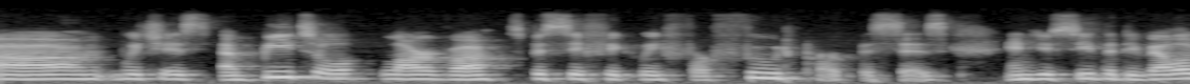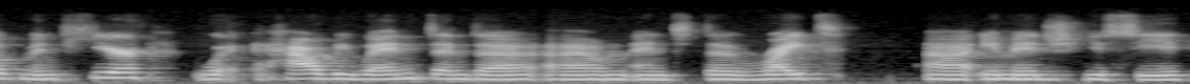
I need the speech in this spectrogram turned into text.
um, which is a beetle larva specifically for food purposes. And you see the development here, wh- how we went and, uh, um, and the right uh, image you see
